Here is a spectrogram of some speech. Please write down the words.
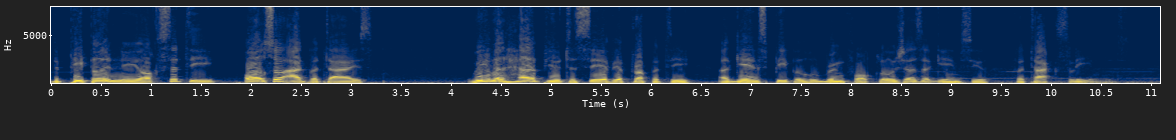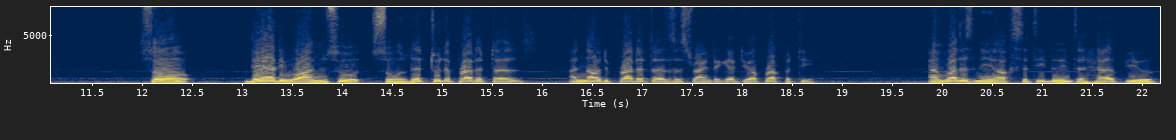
the people in New York City also advertise we will help you to save your property against people who bring foreclosures against you for tax liens. So they are the ones who sold it to the predators, and now the predators is trying to get your property. And what is New York City doing to help you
